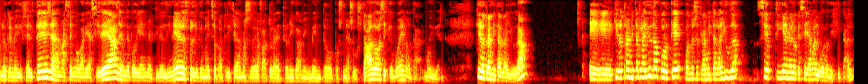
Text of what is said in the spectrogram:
lo, que me dice el test, y además tengo varias ideas de dónde podría invertir el dinero, después de lo que me ha hecho Patricia, además de la factura electrónica me invento, pues me ha asustado, así que bueno, tal, muy bien. Quiero tramitar la ayuda. Eh, quiero tramitar la ayuda porque cuando se tramita la ayuda se obtiene lo que se llama el bono digital.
